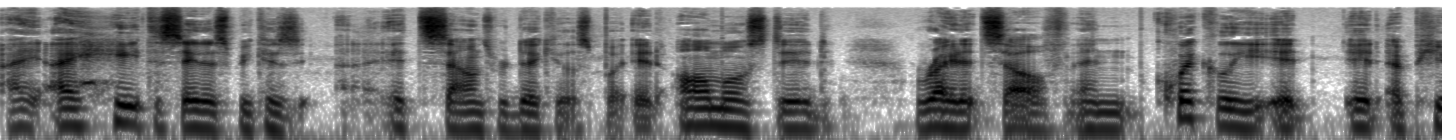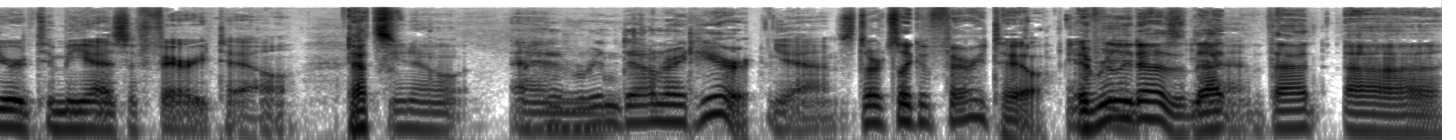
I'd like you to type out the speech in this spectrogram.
I, I hate to say this because it sounds ridiculous, but it almost did write itself. And quickly it, it appeared to me as a fairy tale, That's you know. I have it written down right here. yeah, It starts like a fairy tale. It, It really does. yeah. That that uh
